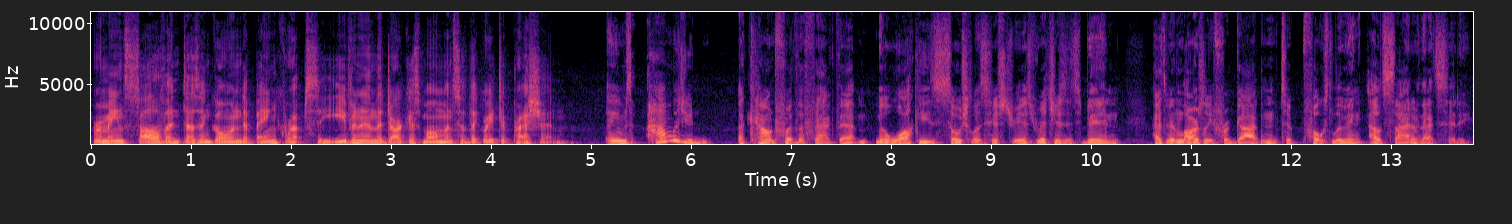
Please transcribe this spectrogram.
remains solvent, doesn't go into bankruptcy, even in the darkest moments of the Great Depression. Aims, how would you account for the fact that Milwaukee's socialist history, as rich as it's been, has been largely forgotten to folks living outside of that city?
